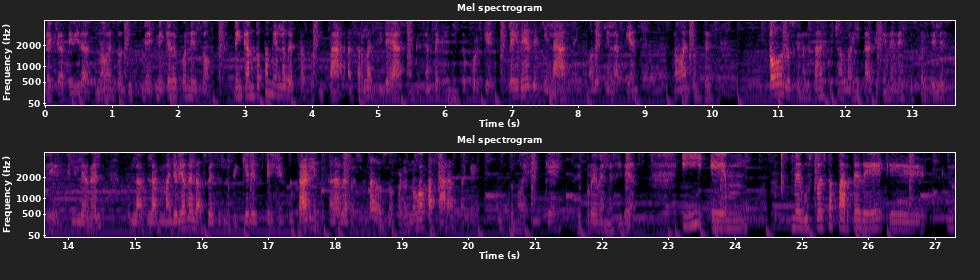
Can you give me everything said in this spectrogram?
de creatividad, ¿no? Entonces me, me quedo con eso. Me encantó también lo de prototipar, hacer las ideas, aunque sean pequeñito, porque la idea es de quien la hace, no de quien la piensa, ¿no? Entonces todos los que nos están escuchando ahorita, que tienen estos perfiles eh, C-Level, pues la, mayoría de las veces lo que quiere es ejecutar y empezar a ver resultados, ¿no? Pero no va a pasar hasta que justo no dejen que se prueben las ideas. Y em, me gustó esta parte de, eh, no,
